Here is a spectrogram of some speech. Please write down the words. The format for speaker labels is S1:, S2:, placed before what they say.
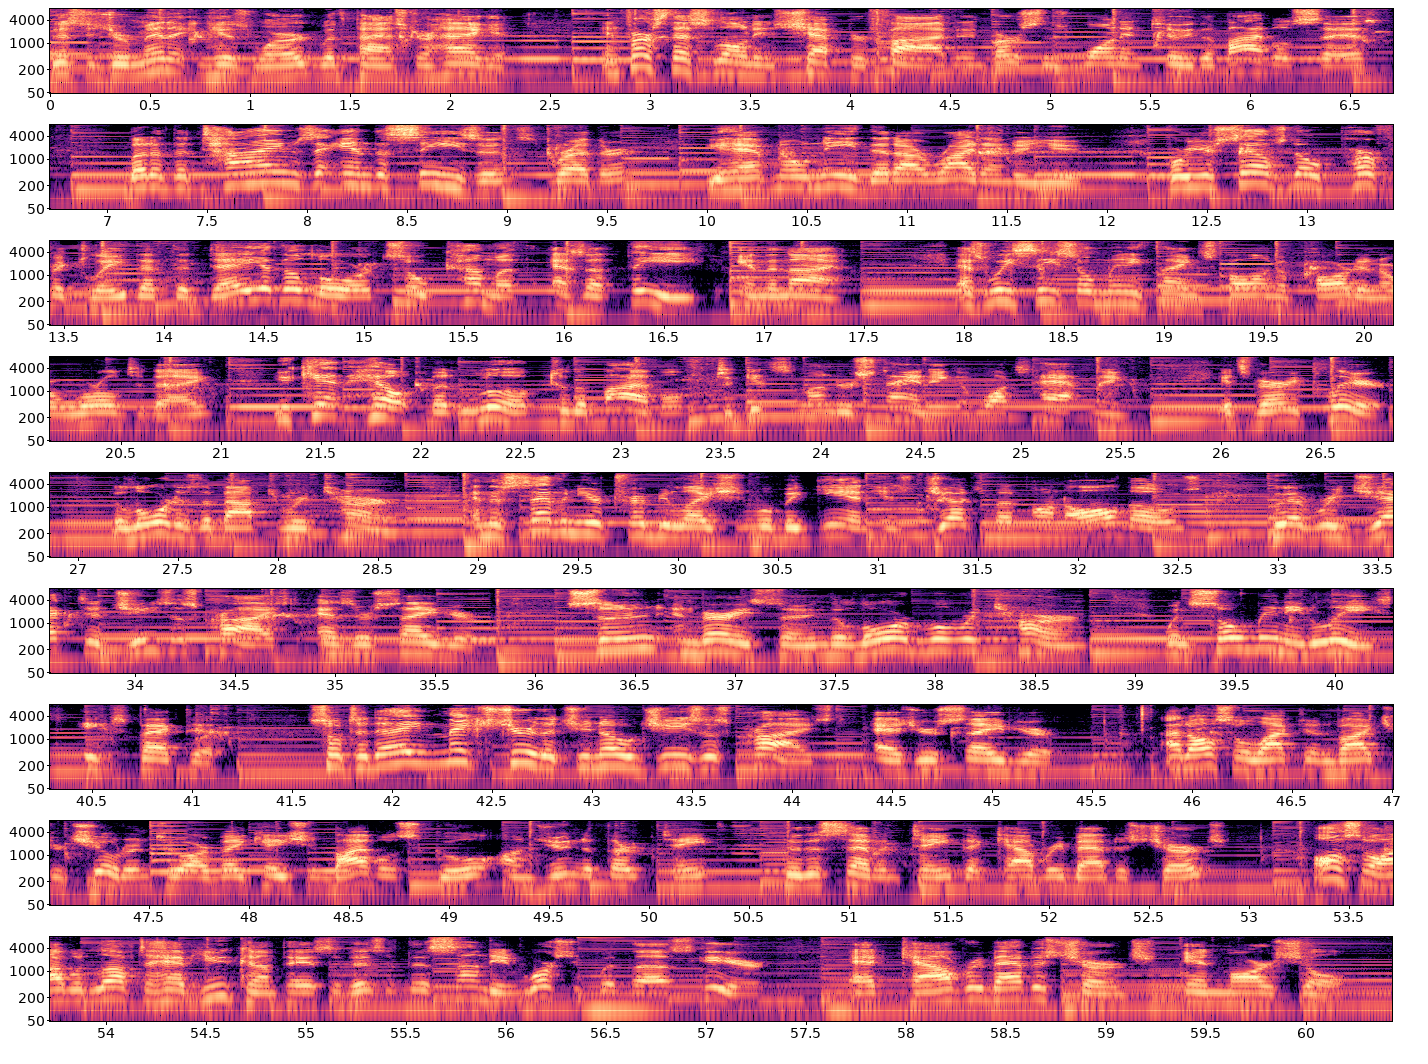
S1: This is your minute in His Word with Pastor Haggett. In 1 Thessalonians chapter 5 and in verses 1 and 2, the Bible says, But of the times and the seasons, brethren, you have no need that I write unto you. For yourselves know perfectly that the day of the Lord so cometh as a thief in the night. As we see so many things falling apart in our world today, you can't help but look to the Bible to get some understanding of what's happening. It's very clear. The Lord is about to return, and the seven year tribulation will begin his judgment upon all those who have rejected Jesus Christ as their Savior. Soon and very soon, the Lord will return when so many least expect it. So today, make sure that you know Jesus Christ as your Savior. I'd also like to invite your children to our Vacation Bible School on June the 13th through the 17th at Calvary Baptist Church. Also, I would love to have you come pay us a visit this Sunday and worship with us here at Calvary Baptist Church in Marshall.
